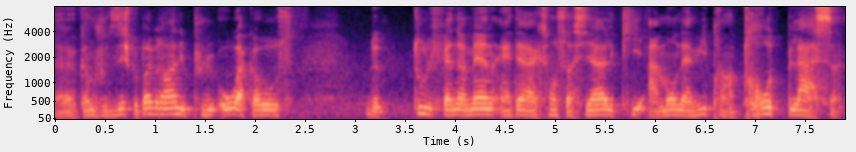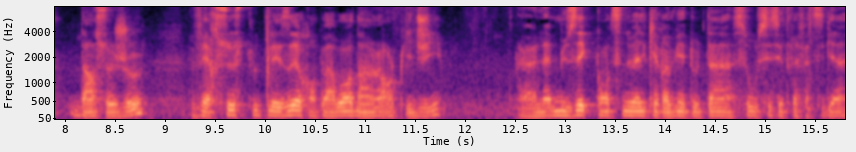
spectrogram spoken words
Euh, comme je vous dis, je ne peux pas vraiment aller plus haut à cause de tout le phénomène interaction sociale qui, à mon avis, prend trop de place dans ce jeu versus tout le plaisir qu'on peut avoir dans un RPG. Euh, la musique continuelle qui revient tout le temps, ça aussi c'est très fatigant.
